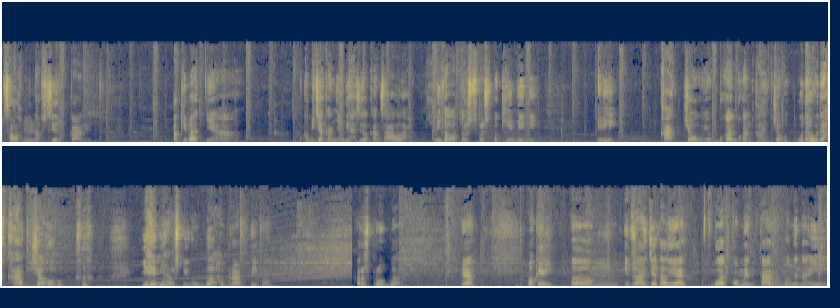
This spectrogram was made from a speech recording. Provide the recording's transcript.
salah menafsirkan. Akibatnya kebijakan yang dihasilkan salah. Ini kalau terus-terus begini nih ini kacau ya bukan bukan kacau udah udah kacau. Ya ini harus diubah berarti kan. Harus berubah ya. Oke, okay, um, itu aja kali ya buat komentar mengenai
